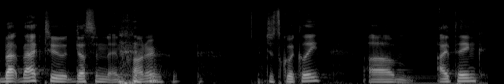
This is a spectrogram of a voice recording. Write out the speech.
Back back to Dustin and Conor, just quickly. Um, I think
